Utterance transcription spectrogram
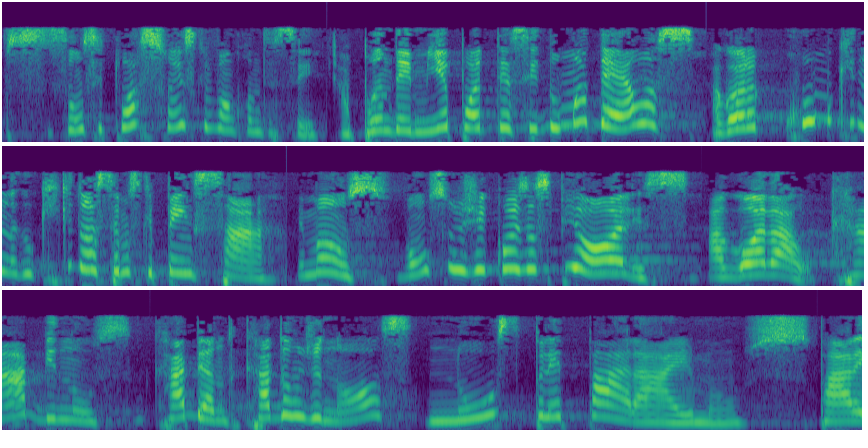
são situações que vão acontecer. A pandemia pode ter sido uma delas. Agora, como que, o que, que nós temos que pensar? Irmãos, vão surgir coisas piores. Agora, cabe-nos, cabe a cada um de nós nos preparar, irmãos, para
